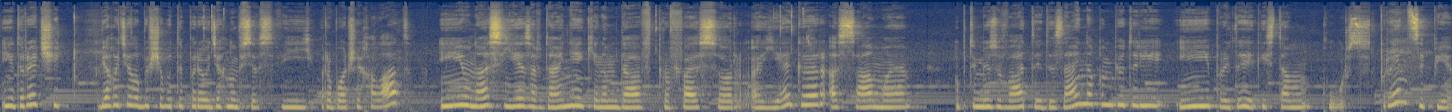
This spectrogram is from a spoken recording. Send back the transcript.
І, до речі, я хотіла би, щоб ти переодягнувся в свій робочий халат. І у нас є завдання, які нам дав професор Єгер, а саме оптимізувати дизайн на комп'ютері і пройти якийсь там курс. В принципі,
